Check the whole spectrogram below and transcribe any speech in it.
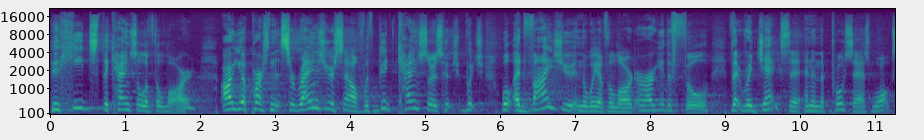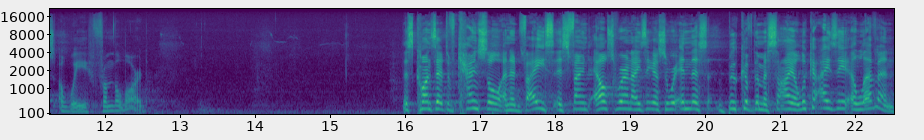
who heeds the counsel of the Lord? Are you a person that surrounds yourself with good counselors which, which will advise you in the way of the Lord? Or are you the fool that rejects it and in the process walks away from the Lord? This concept of counsel and advice is found elsewhere in Isaiah. So we're in this book of the Messiah. Look at Isaiah 11.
